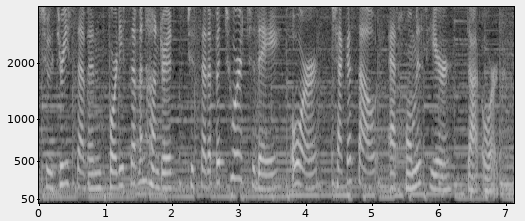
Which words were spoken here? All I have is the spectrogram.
237 4700 to set up a tour today or check us out at homeishere.org.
